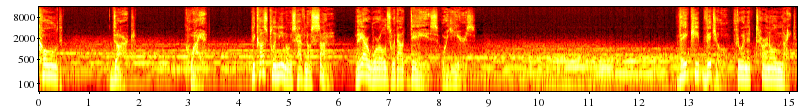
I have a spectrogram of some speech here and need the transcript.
Cold, dark, quiet. Because planemos have no sun, they are worlds without days or years. They keep vigil through an eternal night.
